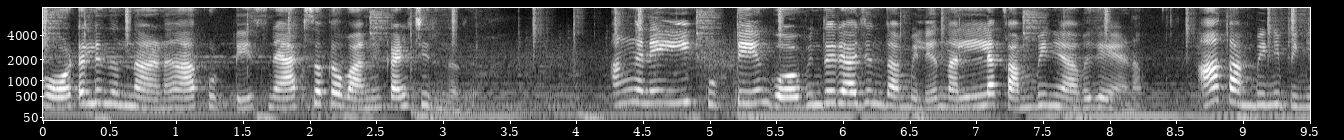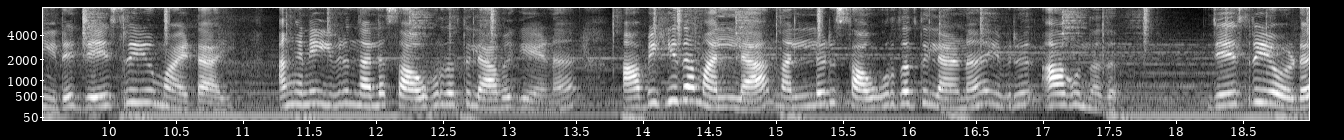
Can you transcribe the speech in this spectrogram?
ഹോട്ടലിൽ നിന്നാണ് ആ കുട്ടി സ്നാക്സ് ഒക്കെ വാങ്ങി കഴിച്ചിരുന്നത്. അങ്ങനെ ഈ കുട്ടിയും ഗോവിന്ദരാജും തമ്മിൽ നല്ല കമ്പനി ആവുകയാണ്. ആ കമ്പനി പിന്നീട് ജയശ്രീയുമായിട്ടായി. അങ്ങനെ ഇവർ നല്ല സൗഹൃദത്തിലാവുകയാണ്. അവിഹിതമല്ല നല്ലൊരു സൗഹൃദത്തിലാണ് ഇവർ ആകുന്നത്. ജയശ്രീയോട്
